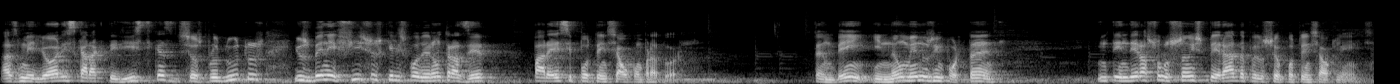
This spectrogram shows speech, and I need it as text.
as melhores características de seus produtos e os benefícios que eles poderão trazer para esse potencial comprador. Também, e não menos importante, entender a solução esperada pelo seu potencial cliente.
